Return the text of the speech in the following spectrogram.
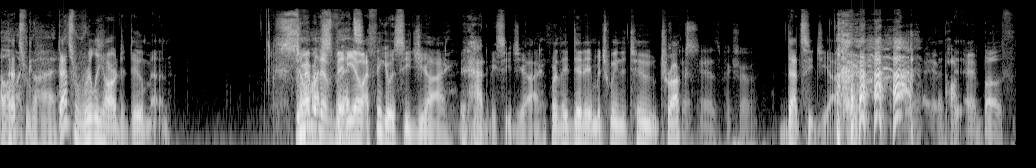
Oh, that's, my God. That's really hard to do, man. so Remember much that splits. video? I think it was CGI. It had to be CGI, where they did it in between the two trucks. Yeah, there's a picture of it. That's CGI. Pa- uh, both.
